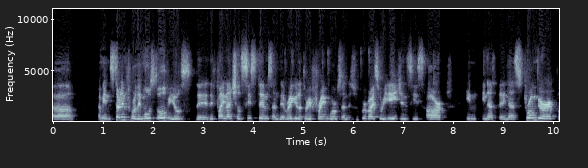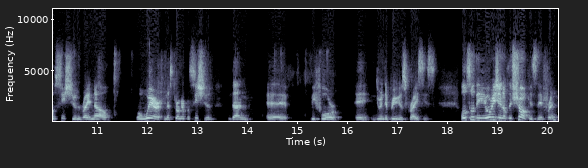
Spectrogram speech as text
Uh, I mean, starting for the most obvious, the, the financial systems and the regulatory frameworks and the supervisory agencies are in, in, a, in a stronger position right now or were in a stronger position than uh, before uh, during the previous crisis. Also, the origin of the shock is different.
